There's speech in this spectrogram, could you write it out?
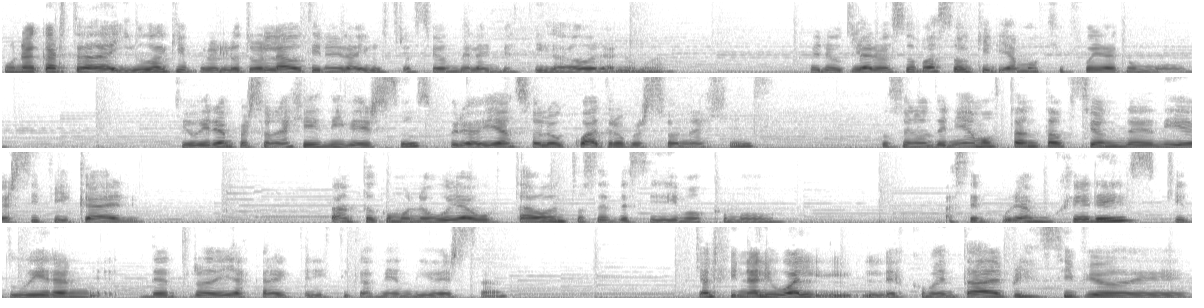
una carta de ayuda que por el otro lado tiene la ilustración de la investigadora nomás. Pero claro, eso pasó, queríamos que fuera como que hubieran personajes diversos, pero habían solo cuatro personajes, entonces no teníamos tanta opción de diversificar tanto como nos hubiera gustado, entonces decidimos como ser puras mujeres que tuvieran dentro de ellas características bien diversas. Que al final igual les comentaba al principio de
